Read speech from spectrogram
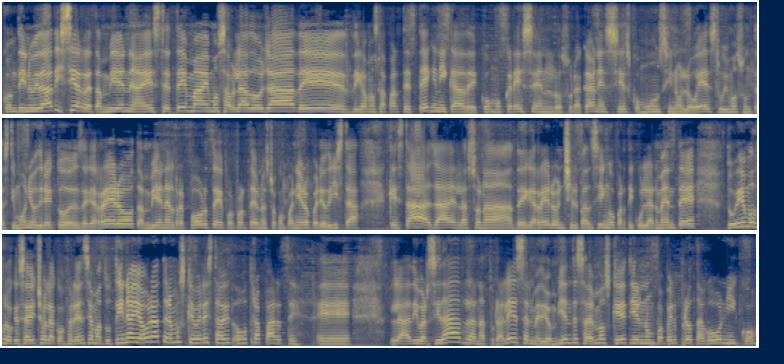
continuidad y cierre también a este tema. Hemos hablado ya de, digamos, la parte técnica de cómo crecen los huracanes, si es común, si no lo es. Tuvimos un testimonio directo desde Guerrero, también el reporte por parte de nuestro compañero periodista que está allá en la zona de Guerrero, en Chilpancingo particularmente. Tuvimos lo que se ha dicho en la conferencia matutina y ahora tenemos que ver esta vez otra parte. Eh, la diversidad, la naturaleza, el medio ambiente, sabemos que tienen un papel protagónico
